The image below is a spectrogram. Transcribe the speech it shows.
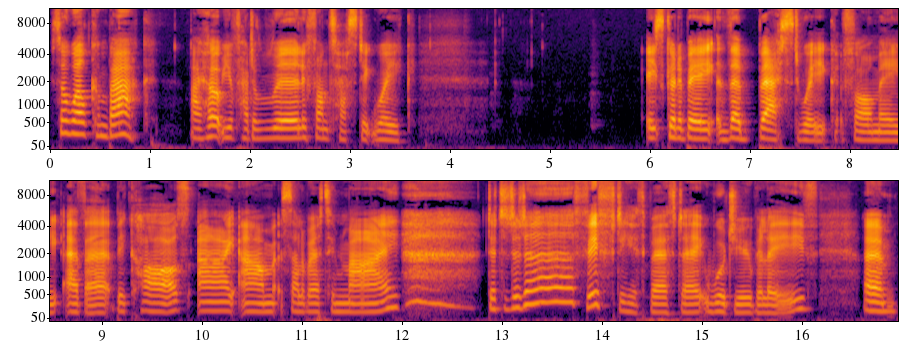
So, welcome back. I hope you've had a really fantastic week it's going to be the best week for me ever because I am celebrating my 50th birthday, would you believe? Um,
